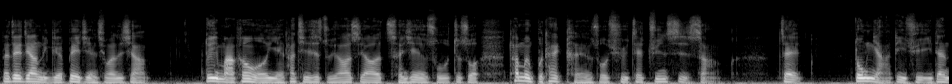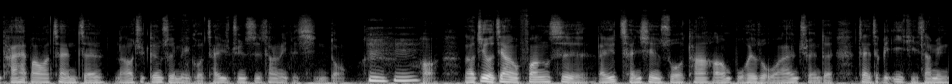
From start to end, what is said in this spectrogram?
那在这样的一个背景的情况之下，对于马克龙而言，他其实主要是要呈现出，就是说他们不太可能说去在军事上，在东亚地区一旦台海爆发战争，然后去跟随美国采取军事上的一个行动，嗯哼，好，然后就有这样的方式来去呈现说，他好像不会说完完全的在这个议题上面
